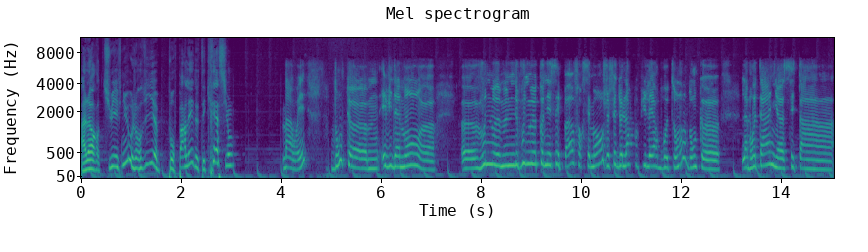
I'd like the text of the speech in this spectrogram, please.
Alors, tu es venu aujourd'hui pour parler de tes créations. Bah oui. Donc, euh, évidemment, euh, euh, vous, ne me, vous ne me connaissez pas forcément. Je fais de l'art populaire breton. Donc, la Bretagne, c'est un,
